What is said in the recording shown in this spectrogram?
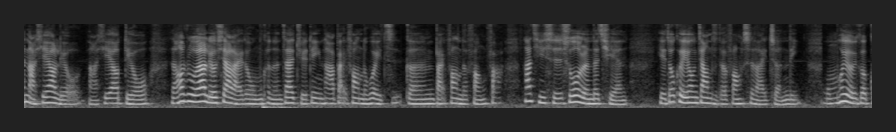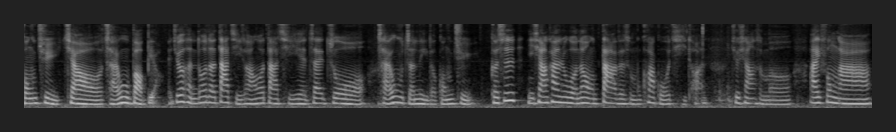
哪些要留，哪些要丢。然后，如果要留下来的，我们可能再决定它摆放的位置跟摆放的方法。那其实所有人的钱。也都可以用这样子的方式来整理。我们会有一个工具叫财务报表，就很多的大集团或大企业在做财务整理的工具。可是你想想看，如果那种大的什么跨国集团，就像什么 iPhone 啊、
